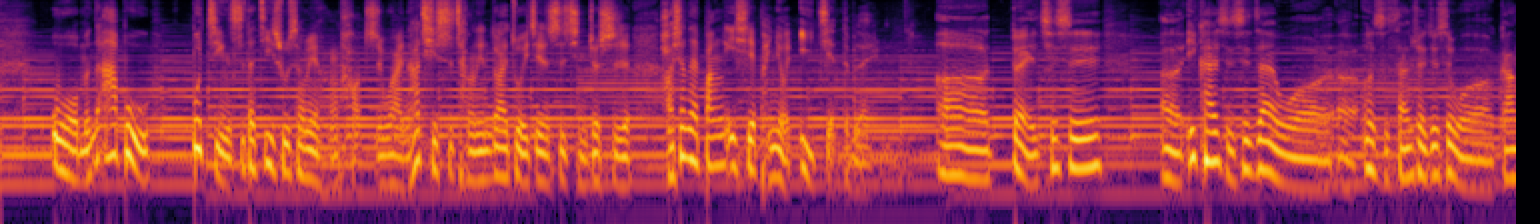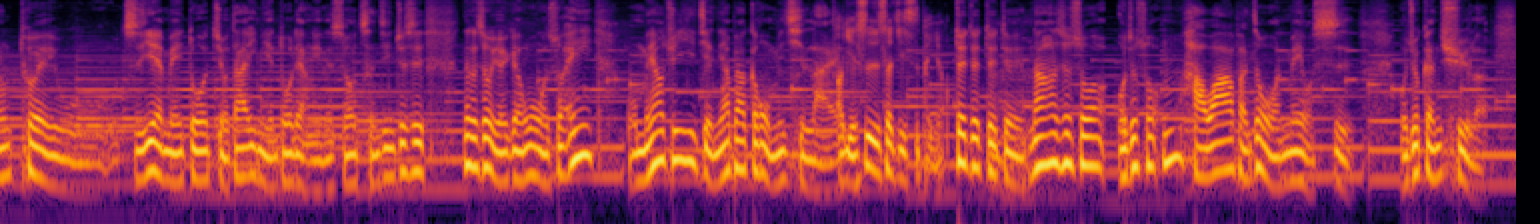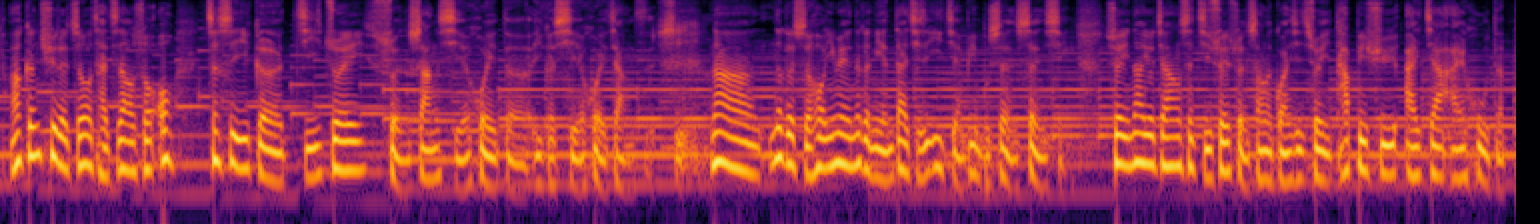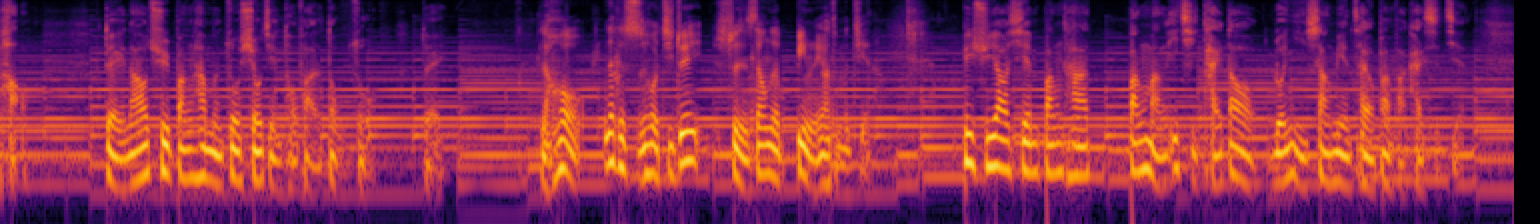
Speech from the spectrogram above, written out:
我们的阿布。不仅是在技术上面很好之外，他其实常年都在做一件事情，就是好像在帮一些朋友意见，对不对？呃，对，其实呃一开始是在我呃二十三岁，就是我刚退伍职业没多久，大概一年多两年的时候，曾经就是那个时候有一个人问我说：“哎，我们要去义剪，你要不要跟我们一起来？”哦，也是设计师朋友。对对对对，然后他就说，我就说，嗯，好啊，反正我没有事。我就跟去了，然后跟去了之后才知道说，哦，这是一个脊椎损伤协会的一个协会，这样子。是。那那个时候，因为那个年代其实义剪并不是很盛行，所以那又加上是脊椎损伤的关系，所以他必须挨家挨户的跑，对，然后去帮他们做修剪头发的动作，对。然后那个时候脊椎损伤的病人要怎么剪？必须要先帮他。帮忙一起抬到轮椅上面，才有办法开始剪。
